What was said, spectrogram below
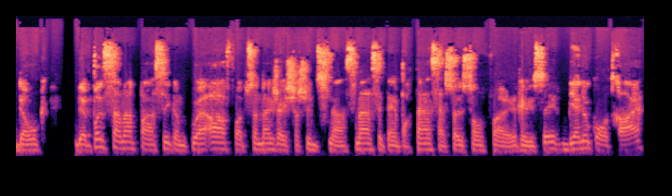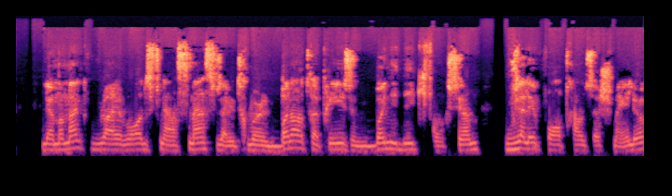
Donc, ne pas seulement penser comme quoi, ah, faut absolument que j'aille chercher du financement, c'est important, c'est la solution pour réussir. Bien au contraire, le moment que vous voulez avoir du financement, si vous avez trouvé une bonne entreprise, une bonne idée qui fonctionne, vous allez pouvoir prendre ce chemin-là,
